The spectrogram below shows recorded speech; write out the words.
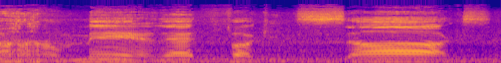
Oh man, that fucking sucks.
